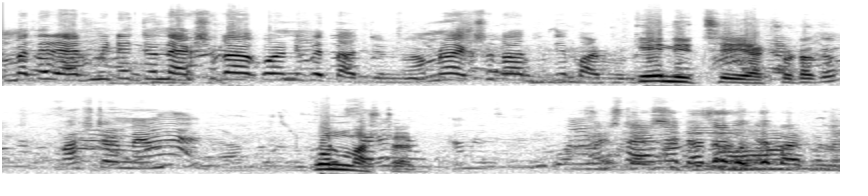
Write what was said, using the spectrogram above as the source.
আমাদের অ্যাডমিটের জন্য একশো টাকা করে নেবে তার জন্য। আমরা একশো টাকা দিতে পারব না। কে নিচ্ছে একশো টাকা? Master ma'am. কোন মাস্টার? কোন মাস্টার সেটা তো বলতে পারব না।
